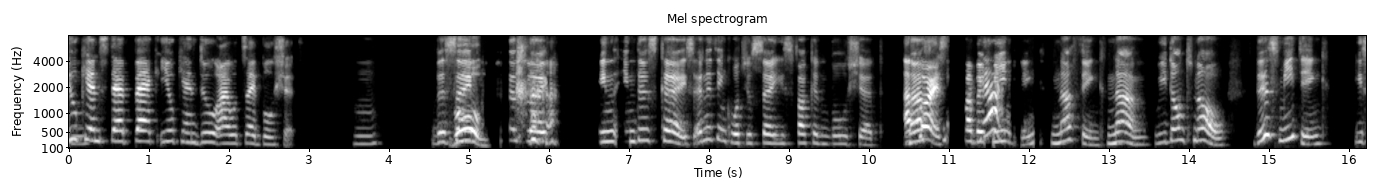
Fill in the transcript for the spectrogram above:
you Mm. can step back, you can do, I would say, bullshit. Mm. The same Boom. it's like in in this case, anything what you say is fucking bullshit. Of Nothing course. have a Yeah. meaning, nothing, none. We don't know. This meeting is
